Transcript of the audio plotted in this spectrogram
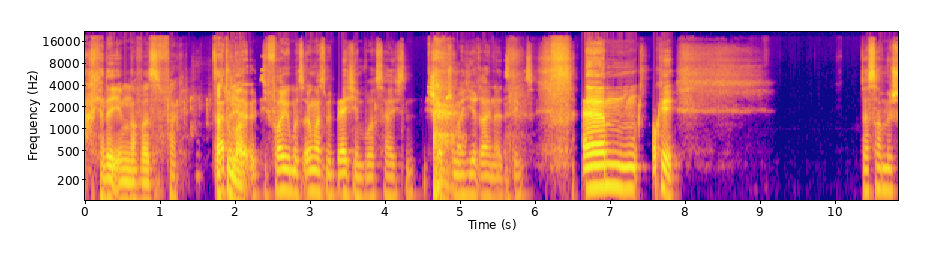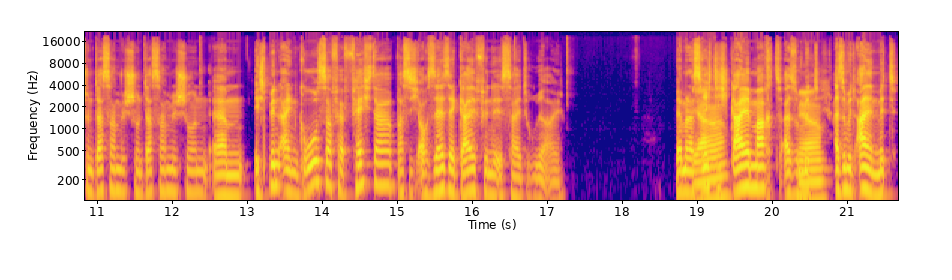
ach, ich hatte eben noch was. Fuck. Sag du Warte, mal. äh, Die Folge muss irgendwas mit Bärchenwurst heißen. Ich schreib schon mal hier rein als Dings. Ähm, okay. Das haben wir schon, das haben wir schon, das haben wir schon. Ähm, ich bin ein großer Verfechter, was ich auch sehr, sehr geil finde, ist halt Rührei. Wenn man das Ja. richtig geil macht, also Ja. mit, also mit allem, mit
